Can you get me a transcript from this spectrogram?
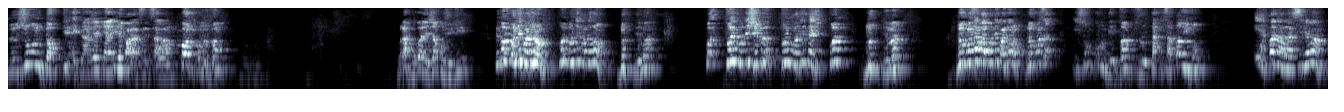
le jour où une doctrine étrangère vient, il n'est pas racine, ça l'emporte comme le vent. Voilà pourquoi les gens aujourd'hui, mais faut porter pantalon, faut porter pantalon. Donc demain, faut, faut porter cheveux, faut porter mèche, faut donc demain. Donc comment ça va porter pantalon Donc comment ça Ils sont comme des vents flottants, ils ne savent pas où ils vont. Il n'y a pas d'enracinement.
